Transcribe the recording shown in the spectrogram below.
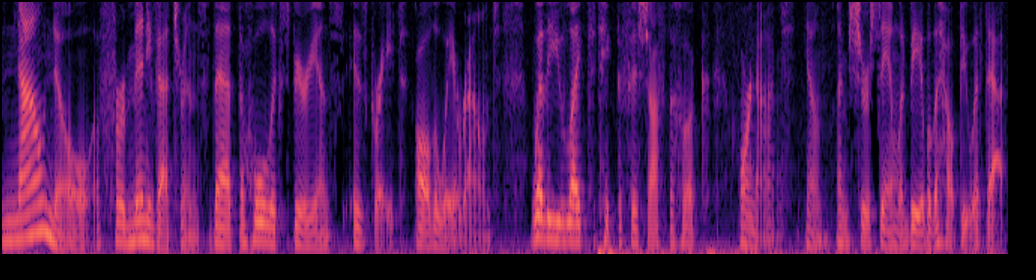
now know for many veterans that the whole experience is great all the way around. Whether you like to take the fish off the hook or not. You know, I'm sure Sam would be able to help you with that.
